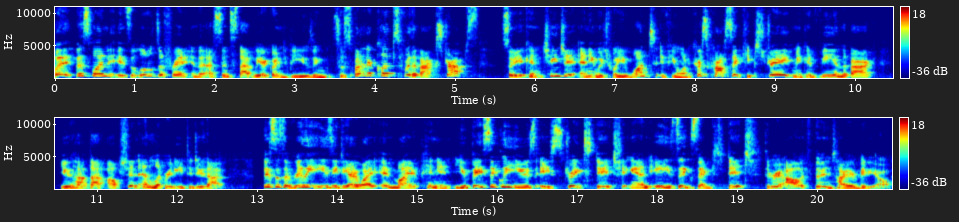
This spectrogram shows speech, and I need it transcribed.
But this one is a little different in the essence that we are going to be using suspender clips for the back straps. So you can change it any which way you want. If you want to crisscross it, keep straight, make a V in the back, you have that option and liberty to do that. This is a really easy DIY in my opinion. You basically use a straight stitch and a zigzag stitch throughout the entire video.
